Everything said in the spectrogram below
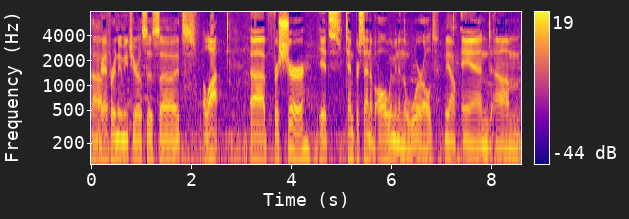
uh, Okay. for endometriosis. Uh, it's a lot. Uh, for sure, it's ten percent of all women in the world. Yeah. and um,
